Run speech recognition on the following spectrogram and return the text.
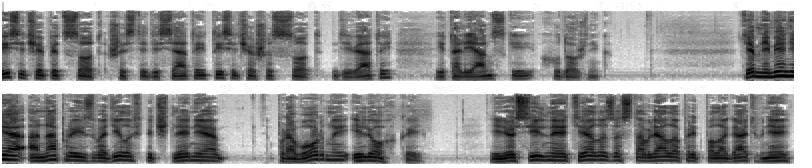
1560-1609, итальянский художник. Тем не менее, она производила впечатление проворной и легкой. Ее сильное тело заставляло предполагать в ней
